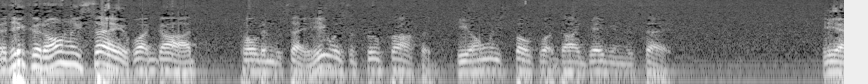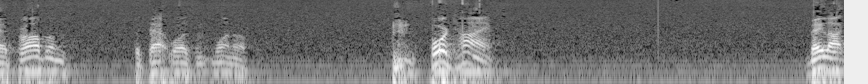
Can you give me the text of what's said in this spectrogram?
that he could only say what God told him to say. He was a true prophet. He only spoke what God gave him to say. He had problems, but that wasn't one of them. Four times, Balak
